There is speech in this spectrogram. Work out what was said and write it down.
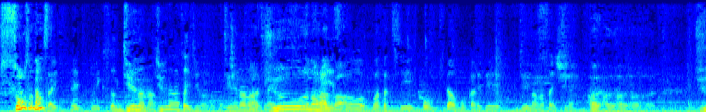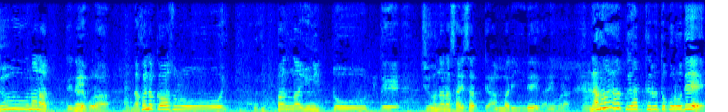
その差何歳？えっと、いくつだ？17 17歳違うの17あ歳。17か。ベースと私、ボギターボーカルで17歳違い。はいはいはいはいはい。17ってねほらなかなかその一般なユニットで17歳差ってあんまり例がねほら、長くやってるところで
